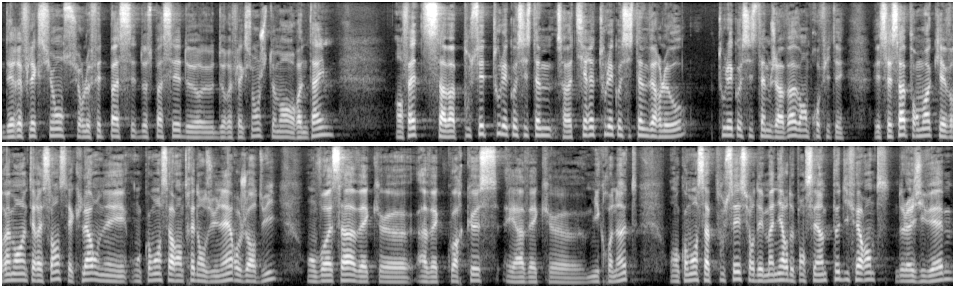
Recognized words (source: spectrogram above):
des réflexions sur le fait de, se passer de, de réflexion justement au runtime, en fait, ça va pousser tout l'écosystème, ça va tirer tout l'écosystème vers le haut. Tout l'écosystème Java va en profiter. Et c'est ça pour moi qui est vraiment intéressant, c'est que là on, est, on commence à rentrer dans une ère aujourd'hui. On voit ça avec, euh, avec Quarkus et avec euh, Micronaut. On commence à pousser sur des manières de penser un peu différentes de la JVM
